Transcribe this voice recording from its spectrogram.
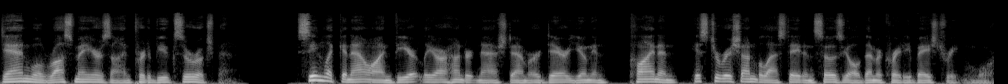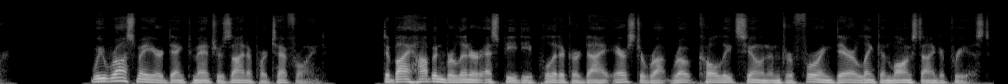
dann will Rossmayer sein Pertebuk zurückspielen. Ziemlich genau ein Vierteljahrhundert nachdem er der jungen, kleinen, historisch unbelasteten Sozialdemokratie beistreten war. Wie Rossmayer denkt mancher seine Partefreund. Dabei haben Berliner SPD-Politiker die erste Rot-Rot Koalition unter Führung der Linken Longstein gepriest.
